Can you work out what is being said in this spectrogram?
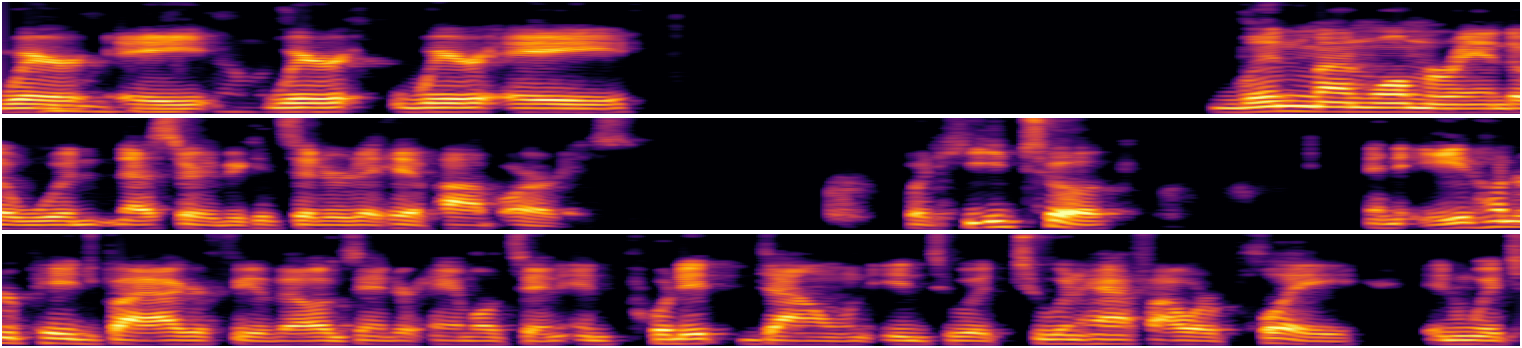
Where a where where a Lin Manuel Miranda wouldn't necessarily be considered a hip hop artist, but he took an 800 page biography of Alexander Hamilton and put it down into a two and a half hour play in which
